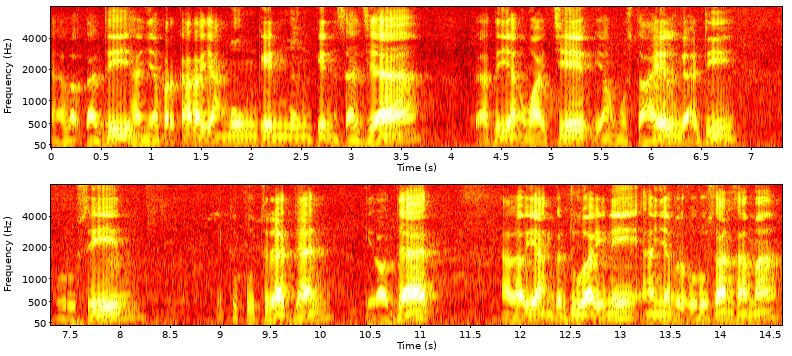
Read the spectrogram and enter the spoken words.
Kalau tadi hanya perkara yang mungkin-mungkin saja berarti yang wajib yang mustahil nggak diurusin. Itu kudrat dan irodat kalau yang kedua ini hanya berurusan sama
